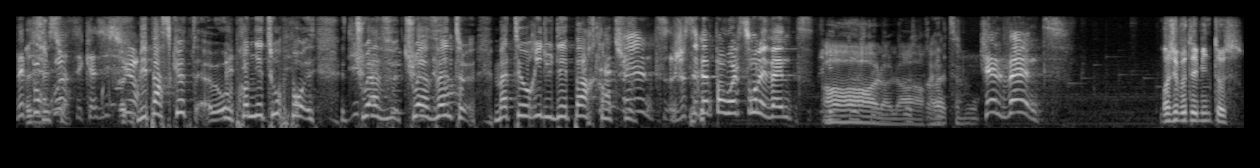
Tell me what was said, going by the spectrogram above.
Mais pourquoi c'est quasi sûr. Mais parce que t- au premier tour, pour... tu as tu as vent ma théorie du départ quand tu. Je sais même pas où elles sont les ventes. Oh là là, arrête. Quelle vente Moi, j'ai voté Mintos.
